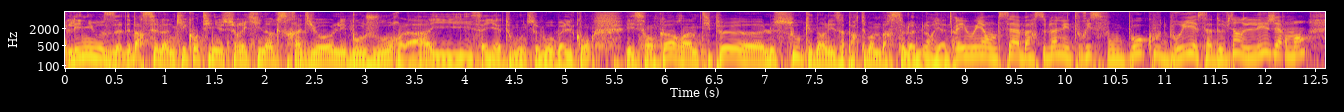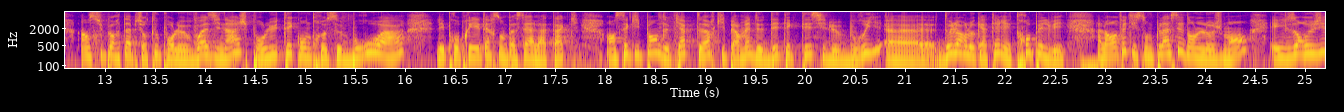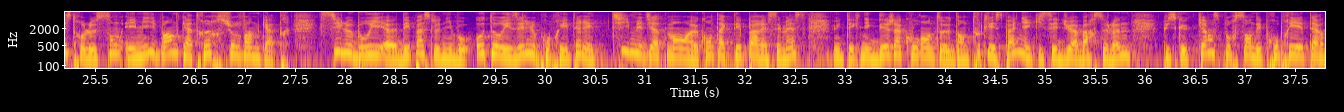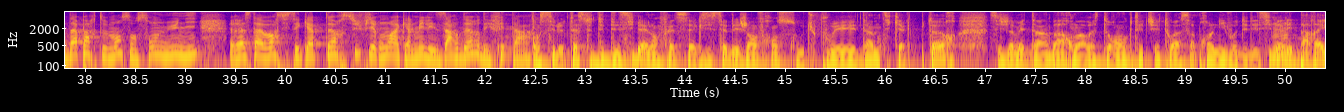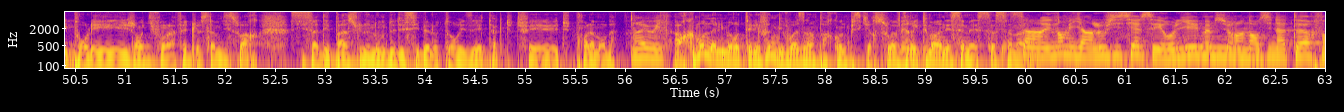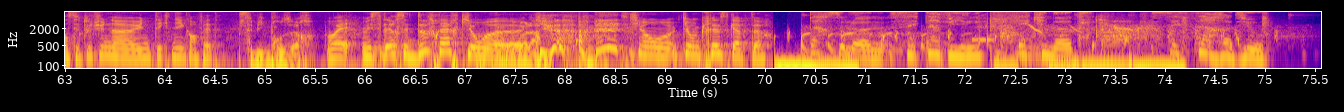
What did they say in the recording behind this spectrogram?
Les news de Barcelone qui continuent sur Equinox Radio, les beaux jours là, ça y est, tout le monde se met au balcon et c'est encore un petit peu euh, le souk dans les appartements de Barcelone, Lauriane. Et oui, on le sait, à Barcelone, les touristes font beaucoup de bruit et ça devient légèrement insupportable, surtout pour le voisinage. Pour lutter contre ce brouhaha, les propriétaires sont passés à l'attaque en s'équipant de capteurs qui permettent de détecter si le bruit euh, de leur locataire est trop élevé. Alors en fait, ils sont placés dans le logement et ils enregistrent le son émis 24 heures sur 24. Si le bruit euh, dépasse le niveau autorisé, le propriétaire est immédiatement euh, contacté par SMS, une technique déjà courante dans toute l'Espagne et qui s'est due à Barcelone, puisque 15% des propriétaires d'appartements s'en sont munis. Reste à voir si ces capteurs suffiront à calmer les ardeurs des fêtards. C'est le test des décibels en fait, ça existait déjà en France où tu pouvais, t'as un petit capteur, si jamais t'as un bar ou un restaurant que t'es chez toi, ça prend le niveau des décibels Mm. et pareil pour les gens qui font la fête le samedi soir, si ça dépasse le nombre de décibels autorisés, tac, tu te fais, tu te prends l'amende. Oui, oui. Alors comment on a le numéro de téléphone des voisins par contre puisqu'ils reçoivent Mais- directement un SMS, ça. Un- non, mais il y a un logiciel, c'est relié même sur un ordinateur. Enfin, c'est toute une, euh, une technique en fait. C'est Big Brother. Ouais, mais c'est d'ailleurs ces deux frères qui ont, euh, Ah, ben voilà. qui, qui ont, qui ont créé ce capteur. Barcelone, c'est ta ville. Equinox, c'est ta radio.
